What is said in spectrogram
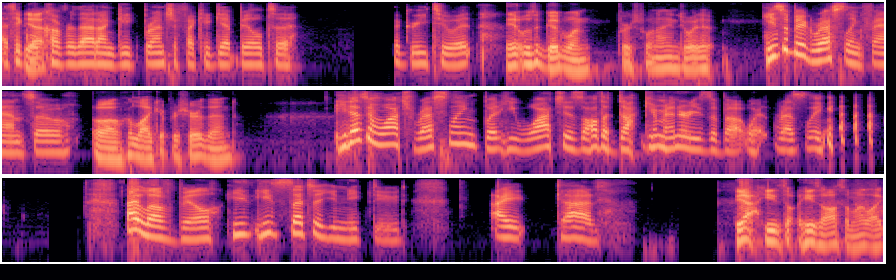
I think Yeah. we'll cover that on Geek Brunch if I could get Bill to agree to it. It was a good one. First one, I enjoyed it. He's a big wrestling fan, so Oh, he'll like it for sure then. he doesn't watch wrestling, but he watches all the documentaries about what wrestling. I love Bill. He he's such a unique dude. I God, Yeah, he's he's awesome. I like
